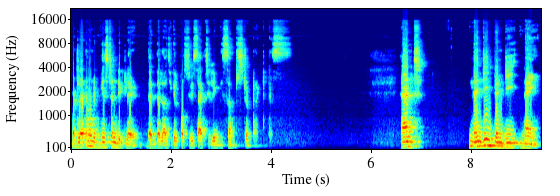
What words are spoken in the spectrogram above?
But later on, Wittgenstein declared that the logical positivists actually misunderstood Tractatus. And 1929,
